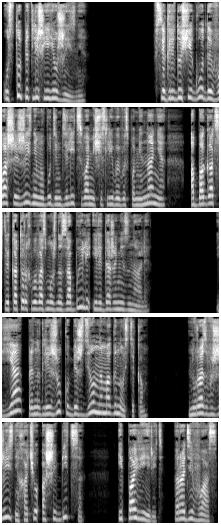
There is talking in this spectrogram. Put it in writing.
уступит лишь ее жизни. Все грядущие годы в вашей жизни мы будем делить с вами счастливые воспоминания, о богатстве которых вы, возможно, забыли или даже не знали. Я принадлежу к убежденным агностикам, но раз в жизни хочу ошибиться и поверить ради вас,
